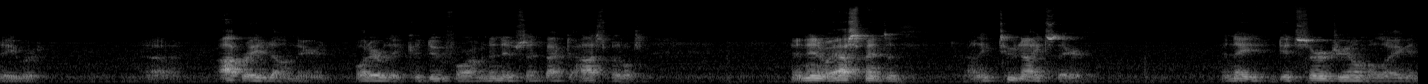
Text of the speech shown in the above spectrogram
They were uh, operated on there and whatever they could do for them, and then they were sent back to hospitals. And anyway, I spent, the, I think, two nights there, and they did surgery on my leg and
